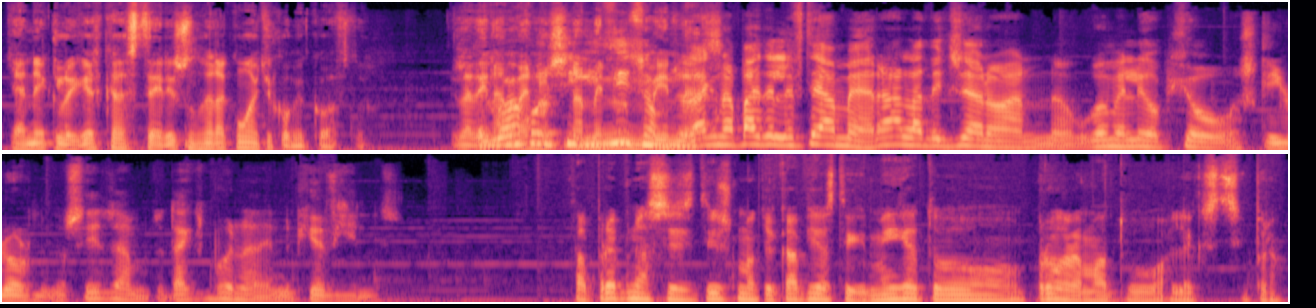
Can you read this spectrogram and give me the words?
Και αν οι εκλογές καθυστερήσουν, θα είναι ακόμα και κωμικό αυτό. Δηλαδή Εγώ να έχω μένουν, να εισηγηθεί μείνουν στο μήνες. Μητσοτάκη να πάει τελευταία μέρα, αλλά δεν ξέρω αν. Εγώ είμαι λίγο πιο σκληρός με το ΣΥΡΙΖΑ. Με το τάξη μπορεί να είναι πιο ευγενής. Θα πρέπει να συζητήσουμε και κάποια στιγμή για το πρόγραμμα του Αλέξη Τσίπρα.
